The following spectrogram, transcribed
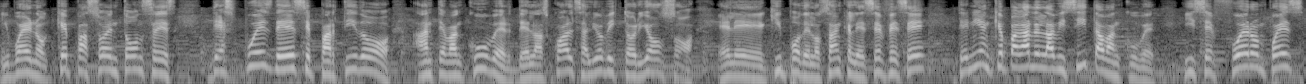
Y bueno, ¿qué pasó entonces después de ese partido ante Vancouver, de las cual salió victorioso el equipo de Los Ángeles FC? Tenían que pagarle la visita a Vancouver y se fueron pues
